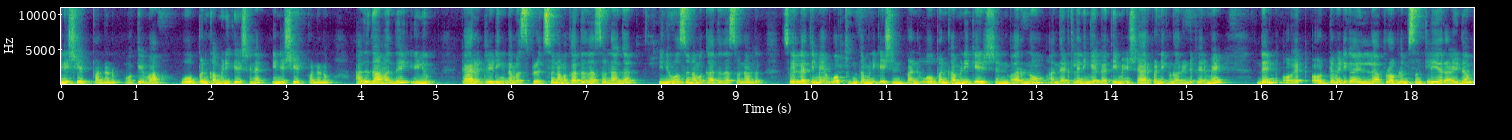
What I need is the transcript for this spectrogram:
இனிஷியேட் பண்ணணும். ஓகேவா ஓப்பன் கம்யூனிகேஷனை இனிஷியேட் பண்ணணும். அதுதான் வந்து இனி டேரக்ட் ரீடிங் நம்ம ஸ்பிரிட்ஸும் நமக்கு அதுதான் சொன்னாங்க யூனிவர்ஸும் நமக்கு அதுதான் சொன்னாங்க. ஸோ எல்லாத்தையுமே ஓப்பன் கம்யூனிகேஷன் பண் ஓப்பன் கம்யூனிகேஷன் வரணும். அந்த இடத்துல நீங்கள் எல்லாத்தையுமே ஷேர் பண்ணிக்கணும் ரெண்டு பேருமே. தென் ஆட்டோமேட்டிக்காக எல்லா ப்ராப்ளம்ஸும் கிளியர் ஆகிடும்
